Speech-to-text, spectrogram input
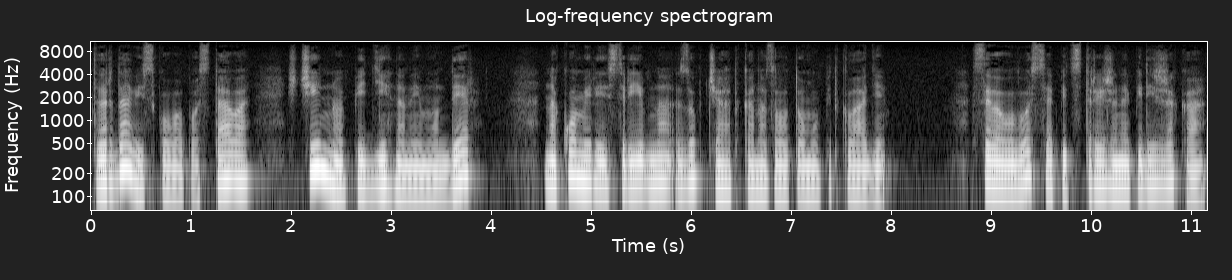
Тверда військова постава, щільно підігнаний мундир, на комірі срібна зубчатка на золотому підкладі, сиве волосся підстрижене під їжака,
